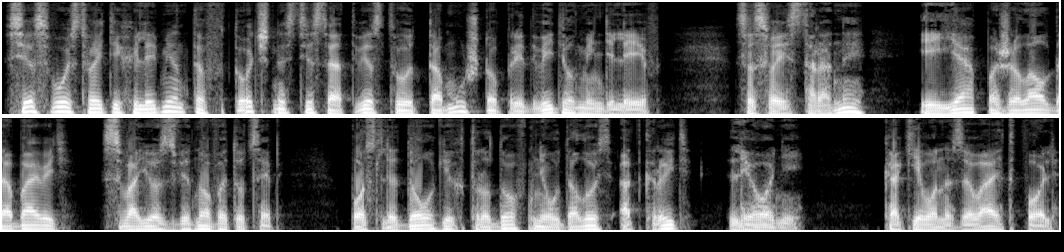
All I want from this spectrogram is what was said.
Все свойства этих элементов в точности соответствуют тому, что предвидел Менделеев. Со своей стороны и я пожелал добавить свое звено в эту цепь. После долгих трудов мне удалось открыть Леоний, как его называет Поль.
